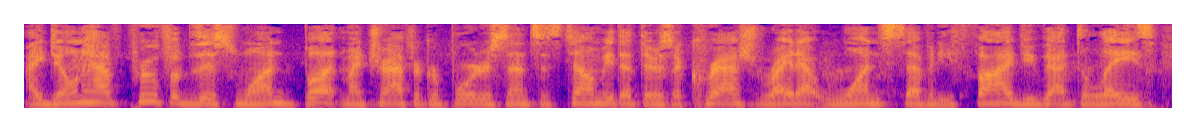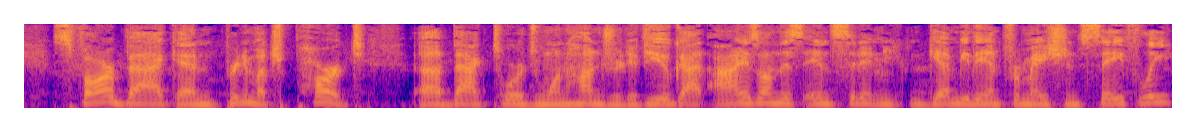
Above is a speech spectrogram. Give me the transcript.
I don't have proof of this one, but my traffic reporter senses tell me that there's a crash right at 175. You've got delays as far back and pretty much parked uh, back towards 100. If you've got eyes on this incident, you can get me the information safely.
